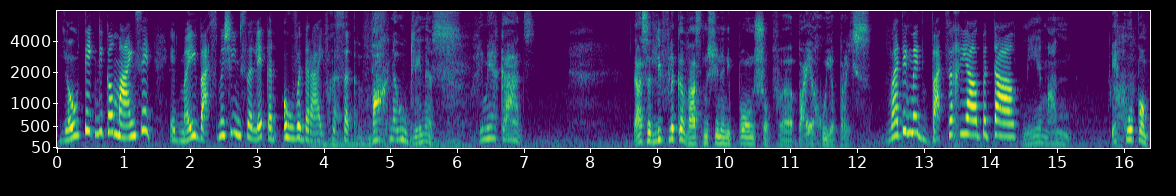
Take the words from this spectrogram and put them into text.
Jou technical mindset het my wasmasjien se lek in overdrive gesit. Wag nou, Glenis. Gee my 'n kans. Daar's 'n lieflike wasmasjien in die pawnshop vir 'n baie goeie prys. Wat ek met watse geld betaal? Nee man. Ek koop hom.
